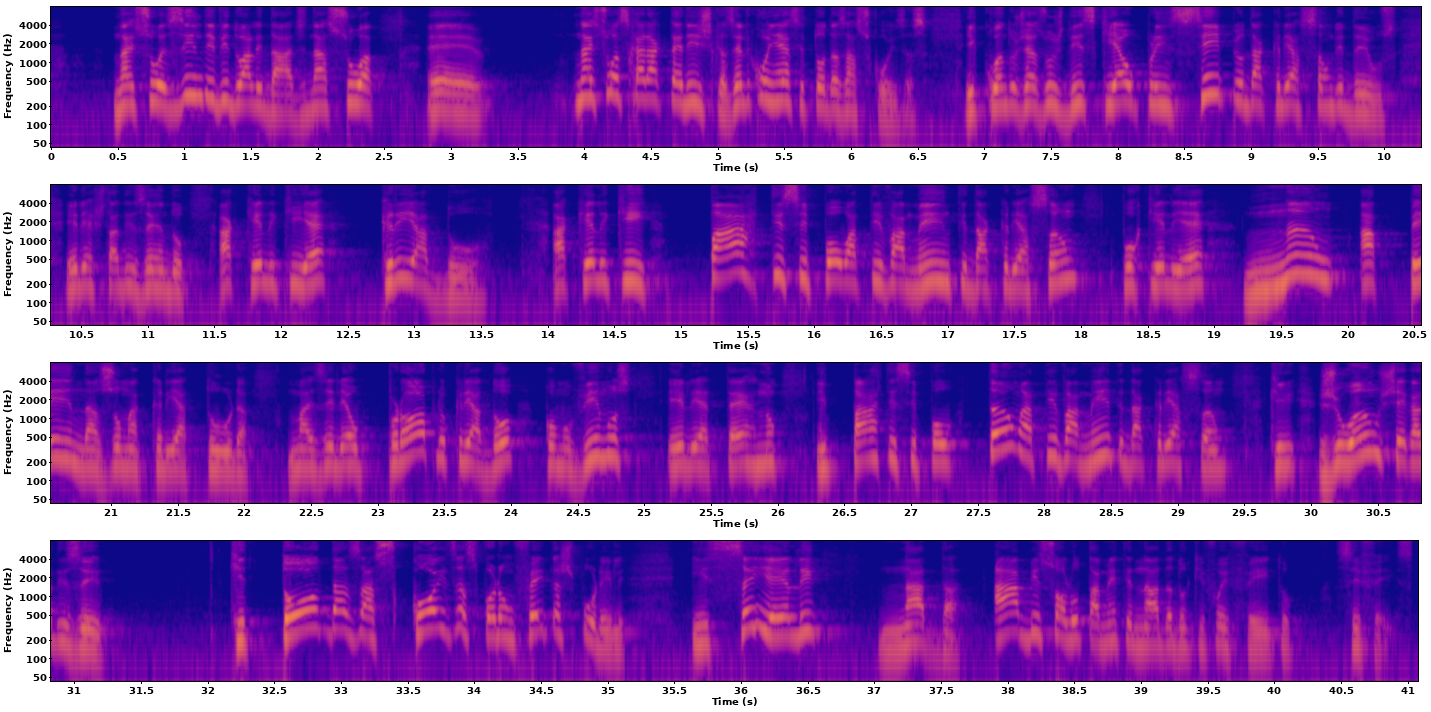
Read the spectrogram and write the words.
nas suas individualidades, na sua. É, nas suas características, ele conhece todas as coisas. E quando Jesus diz que é o princípio da criação de Deus, ele está dizendo aquele que é criador, aquele que participou ativamente da criação, porque ele é não apenas uma criatura, mas ele é o próprio Criador, como vimos, ele é eterno e participou tão ativamente da criação que João chega a dizer que todas as coisas foram feitas por ele e sem ele nada, absolutamente nada do que foi feito se fez.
